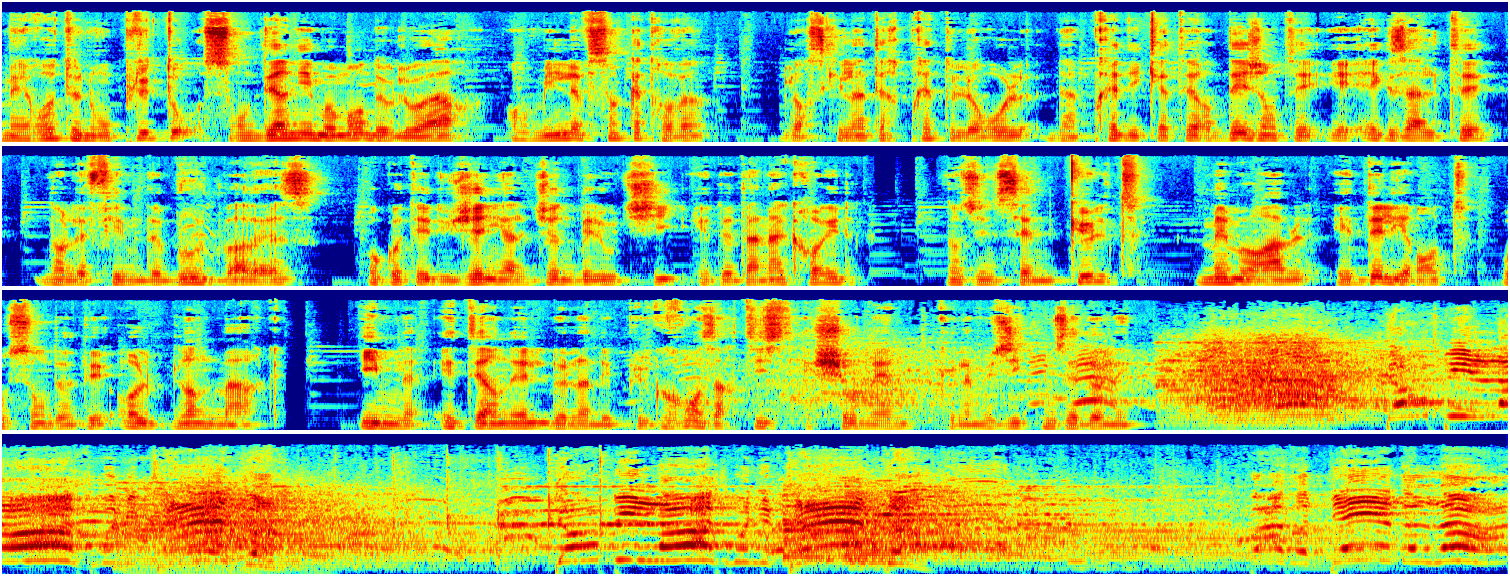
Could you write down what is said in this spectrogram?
Mais retenons plutôt son dernier moment de gloire en 1980, lorsqu'il interprète le rôle d'un prédicateur déjanté et exalté dans le film The Brood Brothers, aux côtés du génial John Bellucci et de Dan Aykroyd, dans une scène culte mémorable et délirante au son de The Old Landmark, hymne éternel de l'un des plus grands artistes et showmen que la musique nous ait donné.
